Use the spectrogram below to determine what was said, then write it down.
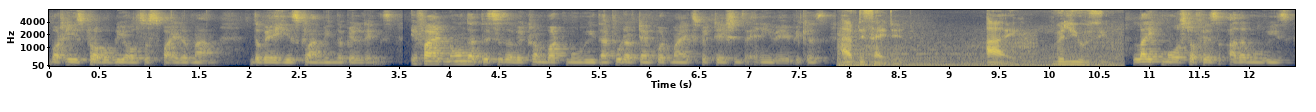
but he's probably also Spider Man, the way he's climbing the buildings. If I had known that this is a Vikram Bhatt movie, that would have tempered my expectations anyway, because I've decided I will use you. Like most of his other movies,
